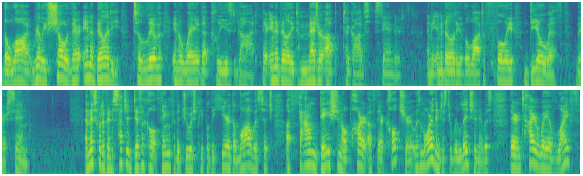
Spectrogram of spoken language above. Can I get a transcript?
the law really showed their inability to live in a way that pleased God, their inability to measure up to God's standard, and the inability of the law to fully deal with their sin. And this would have been such a difficult thing for the Jewish people to hear. The law was such a foundational part of their culture. It was more than just a religion, it was their entire way of life.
